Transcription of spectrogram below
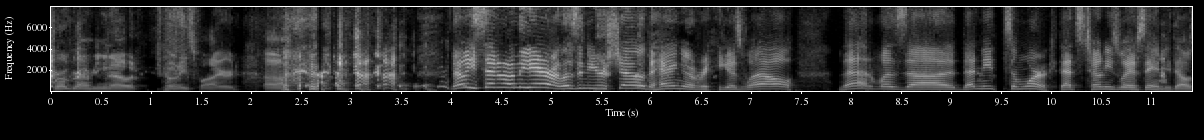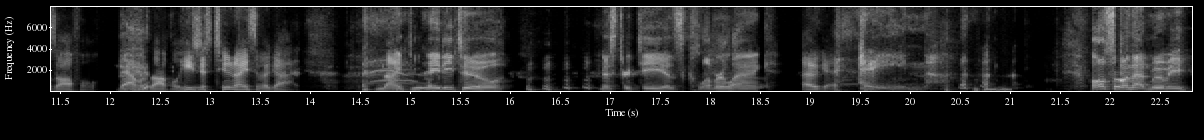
Programming note: Tony's fired. Uh, no, he said it on the air. I listened to your show, The Hangover. He goes, "Well, that was uh that needs some work." That's Tony's way of saying that was awful. That was awful. He's just too nice of a guy. 1982. Mr. T is Clubber Lang. Okay. Pain. also in that movie,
